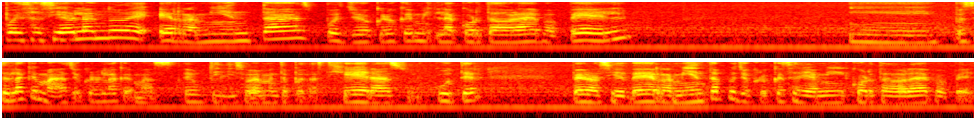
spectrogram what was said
Pues así hablando de herramientas, pues yo creo que la cortadora de papel y pues es la que más, yo creo la que más utilizo, obviamente pues las tijeras, un cúter, pero así de herramienta, pues yo creo que sería mi cortadora de papel.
